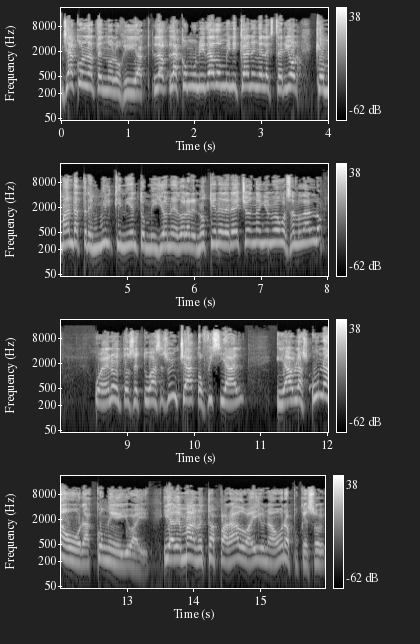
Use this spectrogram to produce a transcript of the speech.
ya con la tecnología, la, la comunidad dominicana en el exterior que manda 3.500 millones de dólares, ¿no tiene derecho en Año Nuevo a saludarlo? Bueno, entonces tú haces un chat oficial y hablas una hora con ellos ahí. Y además no estás parado ahí una hora porque eso,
